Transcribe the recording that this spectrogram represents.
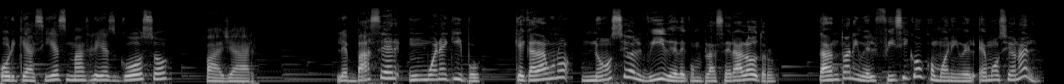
porque así es más riesgoso fallar. Les va a ser un buen equipo que cada uno no se olvide de complacer al otro, tanto a nivel físico como a nivel emocional.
